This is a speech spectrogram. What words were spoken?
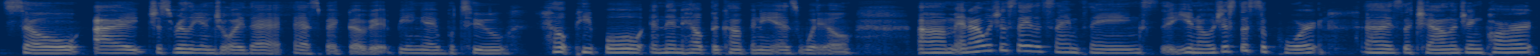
So I just really enjoy that aspect of it, being able to help people and then help the company as well. Um, and I would just say the same things, you know, just the support uh, is the challenging part.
